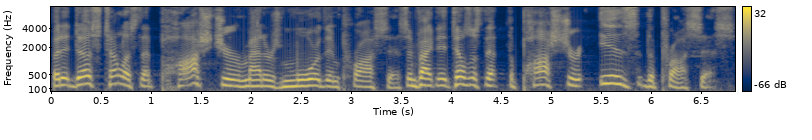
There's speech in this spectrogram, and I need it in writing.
But it does tell us that posture matters more than process. In fact, it tells us that the posture is the process.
